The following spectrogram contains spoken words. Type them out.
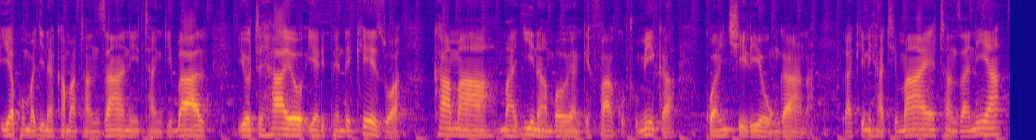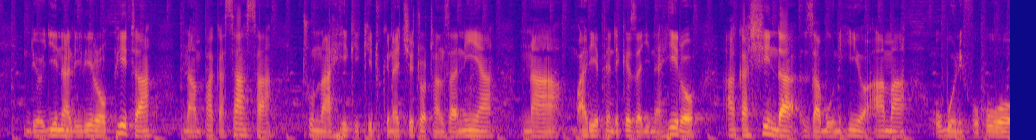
yapo majina kama Tanzani, Tangibal, yote hayo yalipendekezwa kama majina ambayo yangefaa kutumika kwa nchi iliyoungana, lakini hatimaye Tanzania ndio jina lililopita na mpaka sasa tuna hiki kitu kinachoitwa Tanzania, na aliyependekeza jina hilo akashinda zabuni hiyo ama ubunifu huo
